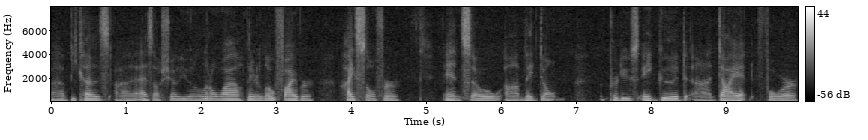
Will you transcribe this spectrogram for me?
uh, because, as I'll show you in a little while, they're low fiber, high sulfur, and so um, they don't produce a good uh, diet for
